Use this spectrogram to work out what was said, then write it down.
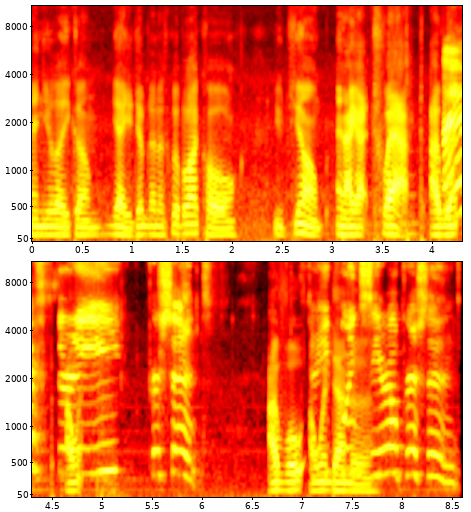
And you're like, um, yeah, you jumped down a square block hole. You jump, and I got trapped. I I went. have I went, three percent. I, wrote, I went down zero percent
